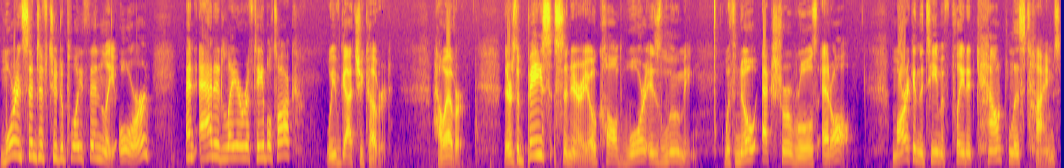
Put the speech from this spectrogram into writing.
More incentive to deploy thinly? Or an added layer of table talk? We've got you covered. However, there's a base scenario called War is Looming with no extra rules at all. Mark and the team have played it countless times,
